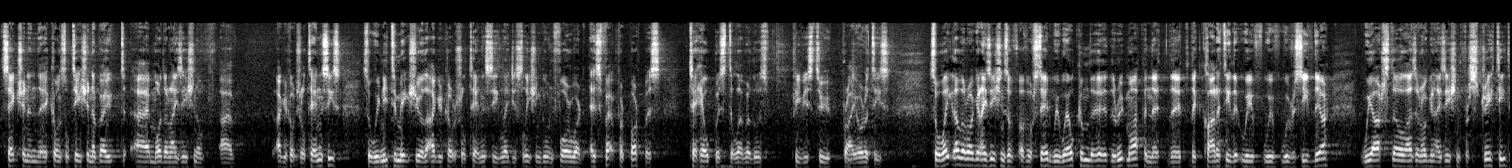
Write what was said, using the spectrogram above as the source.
section in the consultation about uh, modernisation of uh, agricultural tenancies. So we need to make sure that agricultural tenancy legislation going forward is fit for purpose to help us deliver those previous two priorities. So like other organisations have, have said, we welcome the, the route map and the, the, the clarity that we've, we've, we've received there. We are still, as an organisation, frustrated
